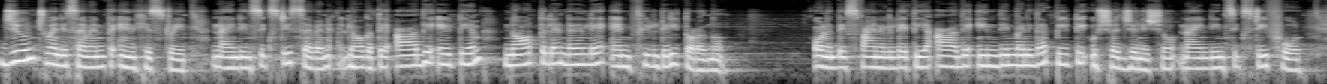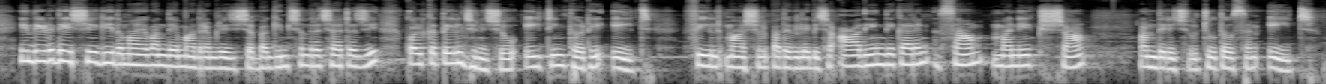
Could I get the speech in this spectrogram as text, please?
June twenty seventh in history nineteen sixty seven ലോകത്തെ ആദ്യ എ ടി എം നോർത്ത് ലണ്ടനിലെ എൻഫീൽഡിൽ തുറന്നു. ഒളിമ്പിക്സ് ഫൈനലിലെത്തിയ ആദ്യ ഇന്ത്യൻ വനിത പി ടി ഉഷ ജനിച്ചു. നയന്റീൻ സിക്സ്റ്റി ഫോർ ഇന്ത്യയുടെ ദേശീയ ഗീതമായ വന്ദേ മാതരം രചിച്ച ബങ്കിം ചന്ദ്ര ചാറ്റർജി കൊൽക്കത്തയിൽ ജനിച്ചു. Eighteen thirty eight field marshal പദവി ലഭിച്ച ആദ്യ ഇന്ത്യക്കാരൻ സാം മനേക് ഷാ അന്തരിച്ചു. ടു തൗസൻഡ് എയ്റ്റ്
